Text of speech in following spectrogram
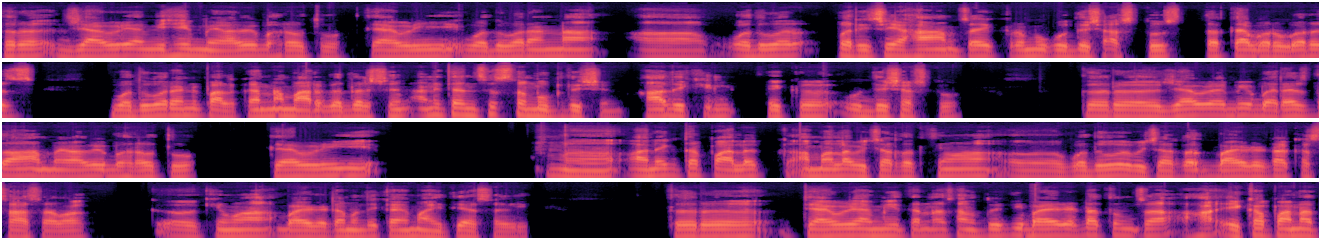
तर ज्यावेळी आम्ही हे मेळावे भरवतो त्यावेळी वधूवरांना वधूवर परिचय हा आमचा एक प्रमुख उद्देश असतोच. तर त्याबरोबरच वधूवर आणि पालकांना मार्गदर्शन आणि त्यांचं समुपदेशन हा देखील एक उद्देश असतो. तर ज्यावेळी आम्ही बऱ्याचदा मेळावे भरवतो त्यावेळी अनेकदा पालक आम्हाला विचारतात किंवा वधूवर विचारतात बायोडेटा कसा असावा? किंवा बायोडेटामध्ये काय माहिती असावी? तर त्यावेळी आम्ही त्यांना सांगतो की बायोडेटा तुमचा हा एका पानात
